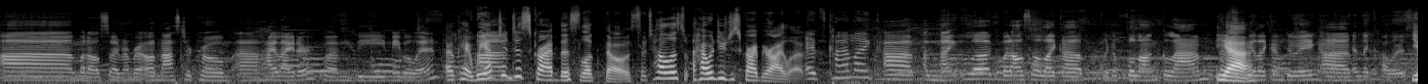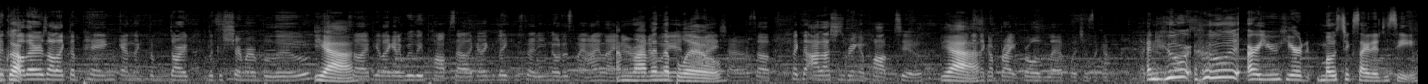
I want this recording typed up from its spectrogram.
Um, what else do I remember? A Master Chrome uh, highlighter from the Maybelline. Okay, we have to Um, describe this look though. So tell us, how would you describe your eye look? It's kind of like um, a night look, but also like a like a full-on glam. That Yeah. I feel like I'm doing. Um, and the colors. You've the got- colors are like the pink and like the dark, like a shimmer blue. Yeah. So I feel like it really pops out. Like like, like you said, you notice my eyeliner. I'm right loving the away and blue. eyeshadow. So like the eyelashes bring a pop too. Yeah. And then like a bright bold lip, which is like a. Like And who gloss. who are you here most excited to see?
